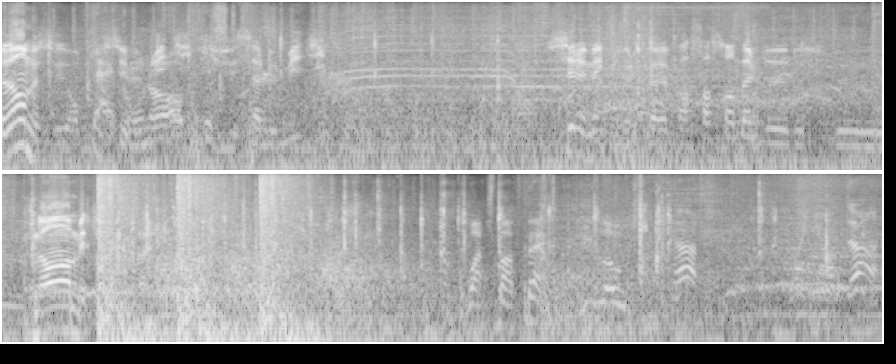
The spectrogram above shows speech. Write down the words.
Non mais c'est en plus c'est le médic qui fait ça, le médic. Tu sais les mecs ils veulent quand même faire 500 balles de... de... de- Non mais t'en fais pas. Watch my back. Reload. When you're done,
